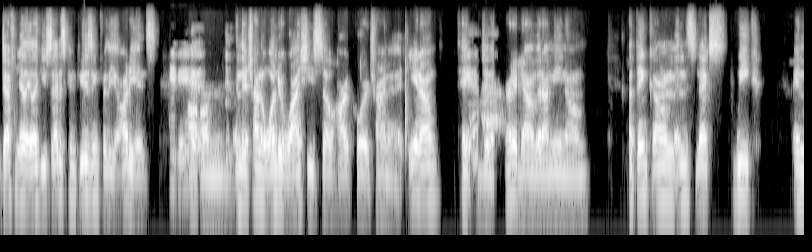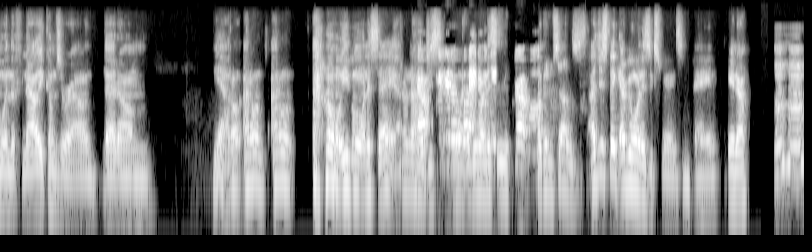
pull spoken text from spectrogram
definitely like you said is confusing for the audience it is. Um, and they're trying to wonder why she's so hardcore trying to you know take yeah. Turner down but i mean um i think um in this next week and when the finale comes around that um yeah i don't i don't i don't I don't even want to say. I don't know how. Just I want everyone to see for themselves. I just think everyone is experiencing pain. You know. Mm-hmm.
